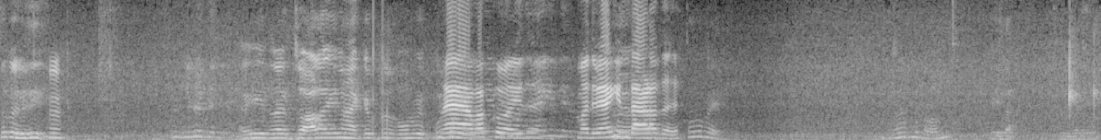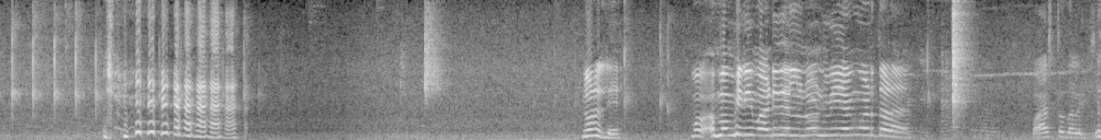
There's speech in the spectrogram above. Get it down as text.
ತಗೋ ಹಿಡಿ. ಇದ್ರಾಗ ಜೋಳ ಏನು ಹಾಕಿಬಿಟ್ರೆ ನೋಡ್ಬೇಕು. ಹಾ, ಅವಕ್ಕು ಇದು ಮದ್ವೆಯಾಗಿಂದ ಆಳದ ಇಲ್ಲ. ನೋಡಲಿ. ಮಮ್ಮಿ ನೀ ಮಾಡಿದೆಲ್ಲ ನೋಡಿ ಮೀ ಹೆಂಗ್ ಮಾಡ್ತಾಳ? ಫಾಸ್ಟ್ ಅದಳಕ್ಕೆ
